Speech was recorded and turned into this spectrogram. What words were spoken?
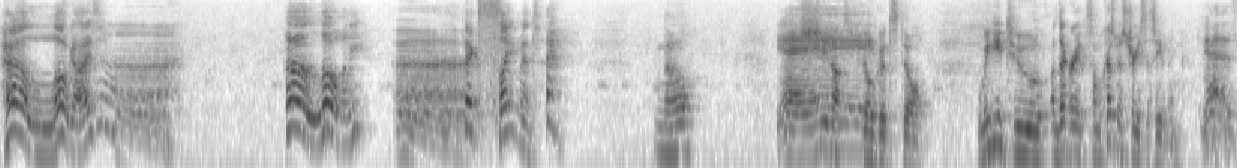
Hello, guys. Uh, Hello, honey. uh, Excitement. No, yay. she doesn't feel good still. We need to decorate some Christmas trees this evening Yes,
